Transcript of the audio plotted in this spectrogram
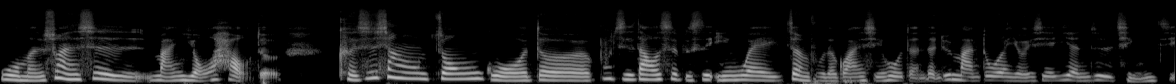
我们算是蛮友好的。 可是像中国的，不知道是不是因为政府的关系或等等，就蛮多人有一些厌日情节。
